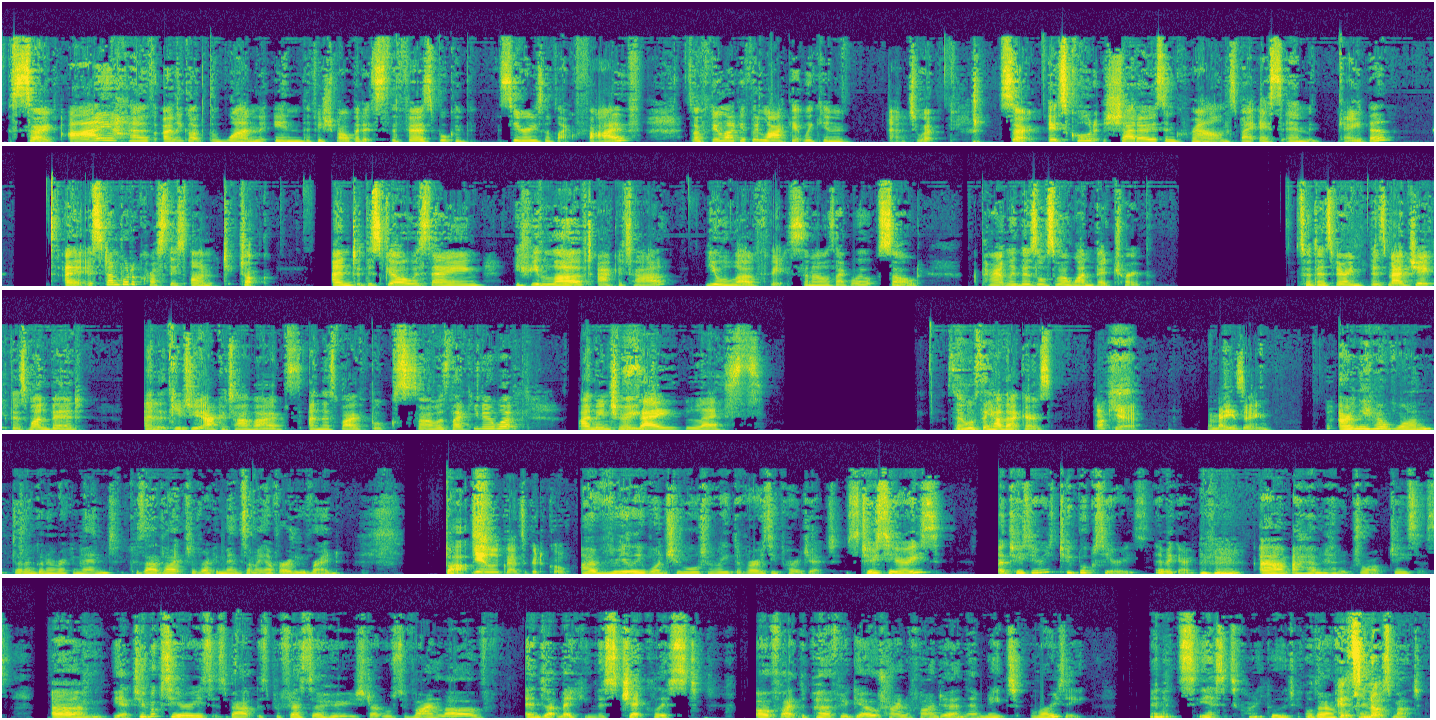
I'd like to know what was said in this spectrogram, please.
So I have only got the one in the fishbowl, but it's the first book of a series of like five. So I feel like if we like it, we can add to it. So it's called Shadows and Crowns by S.M. Gaither. I stumbled across this on TikTok, and this girl was saying, if you loved ACOTAR, you'll love this. And I was like, well, sold. Apparently, there's also a one bed trope. So there's very there's magic, there's one bed, and it gives you ACOTAR vibes, and there's five books. So I was like, you know what? I'm intrigued. Say less. So we'll see how that goes. Fuck yeah. Amazing. I only have one that I'm going to recommend because I'd like to recommend something I've already read. But Yeah, look, that's a good call. I really want you all to read the Rosie Project. It's two series, a two series, two book series. There we go. Mm-hmm. Um, I haven't had a drop, Jesus. Um, yeah, two book series. It's about this professor who struggles to find love, ends up making this checklist of like the perfect girl trying to find her, and then meets Rosie. And it's yes, it's quite good. Although unfortunately not- not smart.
